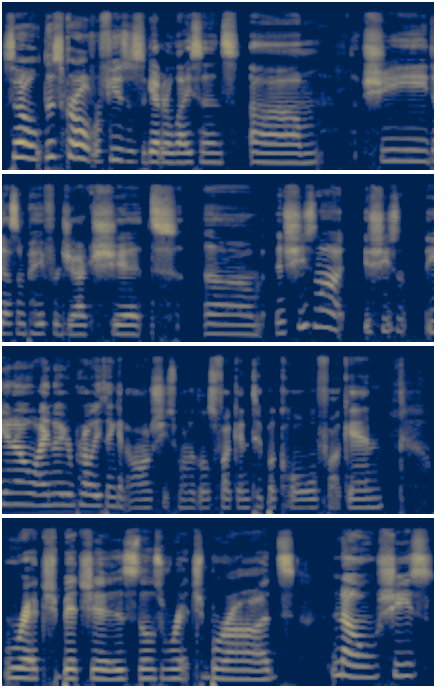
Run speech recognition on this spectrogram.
so this girl refuses to get her license. Um, she doesn't pay for jack shit. Um, and she's not, she's, you know, I know you're probably thinking, oh, she's one of those fucking typical fucking rich bitches, those rich broads. No, she's,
